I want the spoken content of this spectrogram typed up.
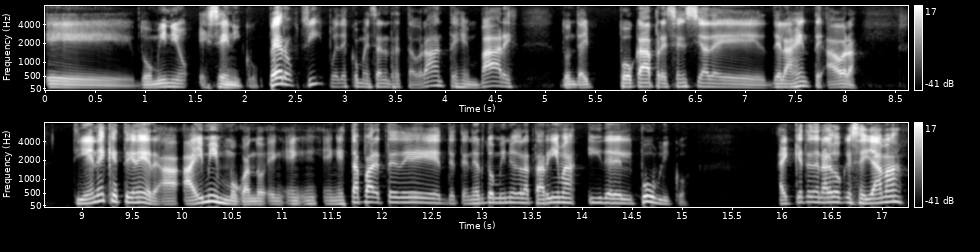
eh, dominio escénico. Pero sí, puedes comenzar en restaurantes, en bares, donde hay poca presencia de, de la gente. Ahora, tienes que tener ahí mismo, cuando en, en- en esta parte de, de tener dominio de la tarima y del público, hay que tener algo que se llama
